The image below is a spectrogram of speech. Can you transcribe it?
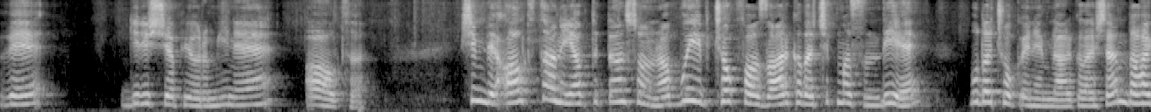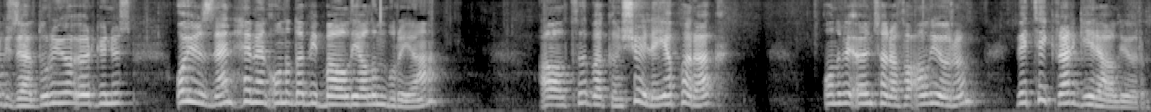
ve giriş yapıyorum yine 6 şimdi 6 tane yaptıktan sonra bu ip çok fazla arkada çıkmasın diye bu da çok önemli arkadaşlarım daha güzel duruyor örgünüz o yüzden hemen onu da bir bağlayalım buraya 6 bakın şöyle yaparak onu bir ön tarafa alıyorum ve tekrar geri alıyorum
